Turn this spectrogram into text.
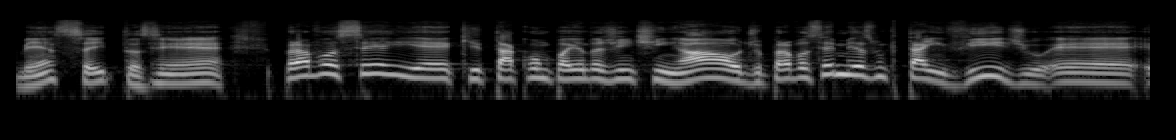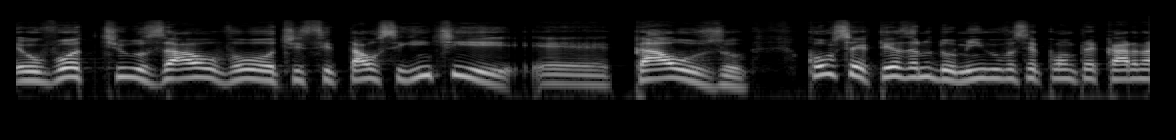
bem aceito. Assim. É. Para você é, que está acompanhando a gente em áudio, para você mesmo que está em vídeo, é, eu vou te usar, vou te citar o seguinte é, causo. Com certeza no domingo você compra carne,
